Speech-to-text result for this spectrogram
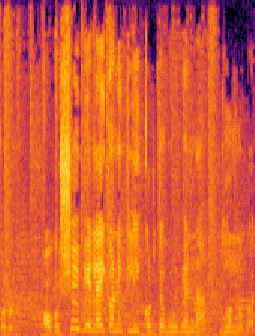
করুন। অবশ্যই বেল আইকনে ক্লিক করতে ভুলবেন না। ধন্যবাদ।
